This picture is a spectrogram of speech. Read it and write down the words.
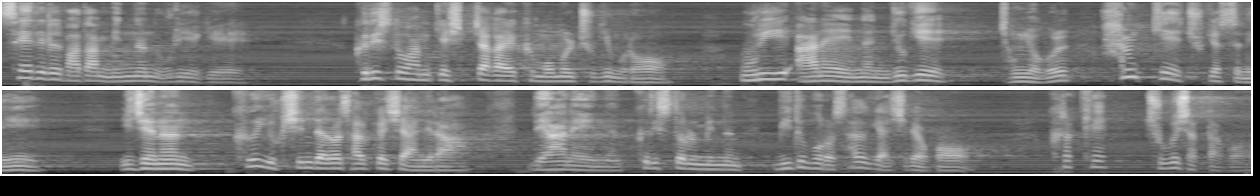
세례를 받아 믿는 우리에게 그리스도와 함께 십자가의 그 몸을 죽임으로 우리 안에 있는 육의 정욕을 함께 죽였으니 이제는 그 육신대로 살 것이 아니라 내 안에 있는 그리스도를 믿는 믿음으로 살게 하시려고 그렇게 죽으셨다고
